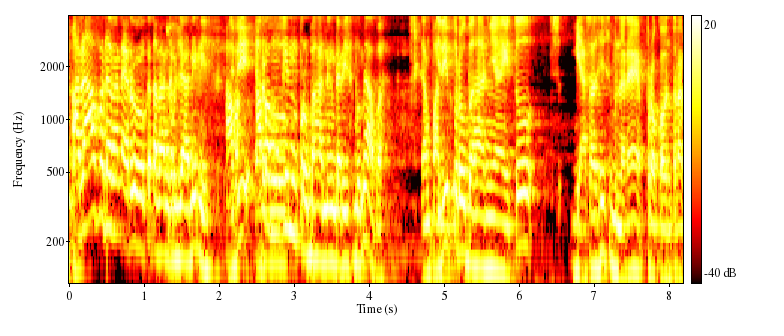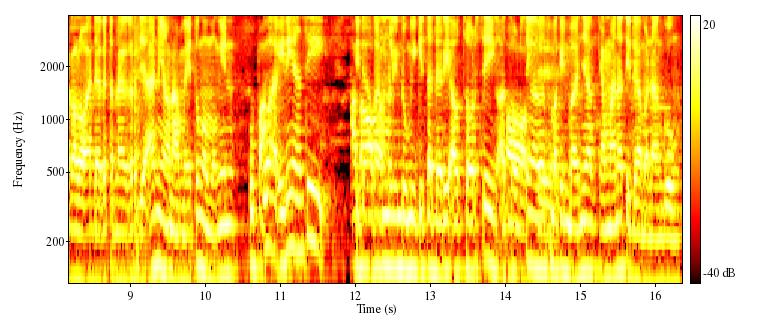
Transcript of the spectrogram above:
ada apa dengan RUU ketenagakerjaan ini? Apa, Jadi, apa RUU mungkin perubahan yang dari sebelumnya apa? Yang paling Jadi perubahannya itu biasa sih sebenarnya pro kontra kalau ada ketenaga kerjaan yang ramai itu ngomongin Upah. wah ini nanti Atau tidak akan apa? melindungi kita dari outsourcing, outsourcing Oh, akan oke. semakin banyak yang mana tidak menanggung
